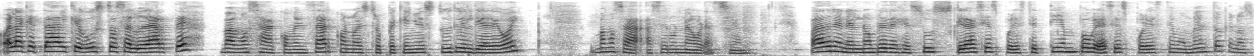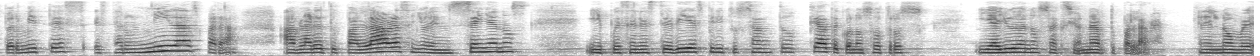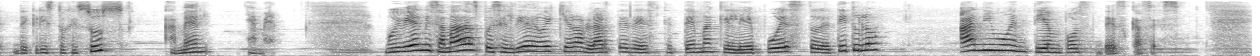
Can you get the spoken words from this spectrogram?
Hola, ¿qué tal? Qué gusto saludarte. Vamos a comenzar con nuestro pequeño estudio el día de hoy. Vamos a hacer una oración. Padre, en el nombre de Jesús, gracias por este tiempo, gracias por este momento que nos permites estar unidas para hablar de tu palabra. Señor, enséñanos. Y pues en este día, Espíritu Santo, quédate con nosotros y ayúdanos a accionar tu palabra. En el nombre de Cristo Jesús. Amén y amén. Muy bien, mis amadas, pues el día de hoy quiero hablarte de este tema que le he puesto de título Ánimo en tiempos de escasez.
